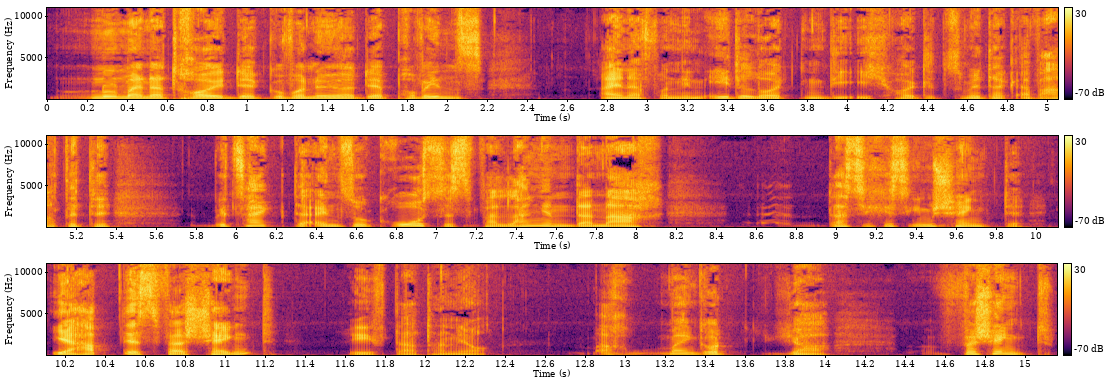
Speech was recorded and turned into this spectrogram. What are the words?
»Nun, meiner Treu, der Gouverneur der Provinz, einer von den Edelleuten, die ich heute zu Mittag erwartete, bezeigte ein so großes Verlangen danach, dass ich es ihm schenkte.« »Ihr habt es verschenkt?« Rief D'Artagnan. »Ach, mein Gott, ja, verschenkt,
